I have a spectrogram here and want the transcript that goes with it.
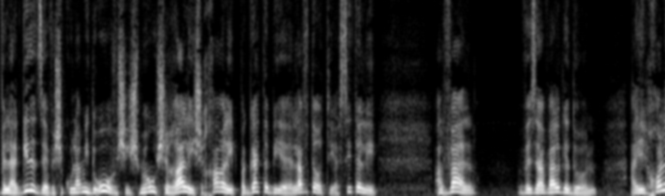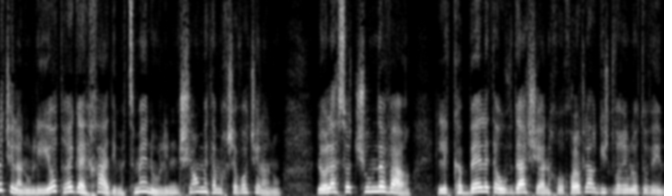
ולהגיד את זה, ושכולם ידעו, ושישמעו שרע לי, שחרא לי, פגעת בי, העלבת אותי, עשית לי. אבל וזה אבל גדול, היכולת שלנו להיות רגע אחד עם עצמנו, לנשום את המחשבות שלנו, לא לעשות שום דבר, לקבל את העובדה שאנחנו יכולות להרגיש דברים לא טובים,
